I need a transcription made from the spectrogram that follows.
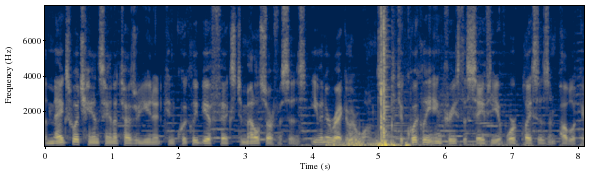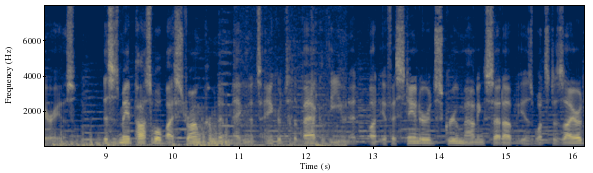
The MagSwitch hand sanitizer unit can quickly be affixed to metal surfaces, even irregular ones, to quickly increase the safety of workplaces and public areas. This is made possible by strong permanent magnets anchored to the back of the unit, but if a standard screw mounting setup is what's desired,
